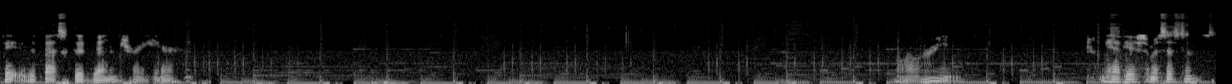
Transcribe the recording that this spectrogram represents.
Okay, the best good bench right here. Alright. We have here some assistance.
